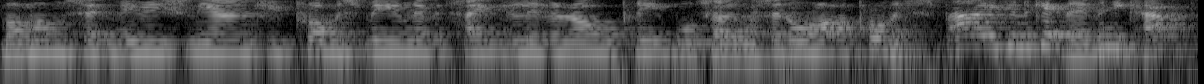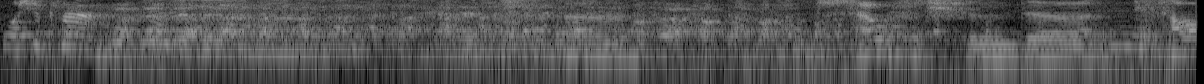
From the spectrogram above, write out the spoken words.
My mum said to me recently, Andrew, promise me you'll never take me living live in an old people's home. I said, all right, I promise. But how are you going to get there? Minicab? What's your plan? uh, selfish and uh, it's hard.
